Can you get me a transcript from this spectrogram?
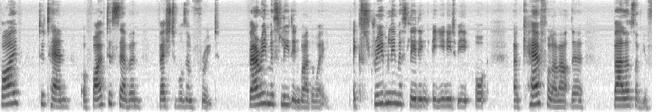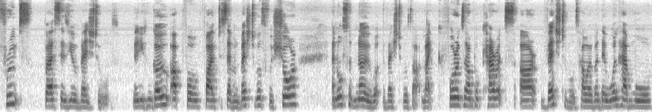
5 to 10 or 5 to 7 vegetables and fruit. Very misleading, by the way. Extremely misleading, and you need to be uh, careful about the balance of your fruits versus your vegetables. Now, you can go up for 5 to 7 vegetables for sure, and also know what the vegetables are. Like, for example, carrots are vegetables, however, they will have more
